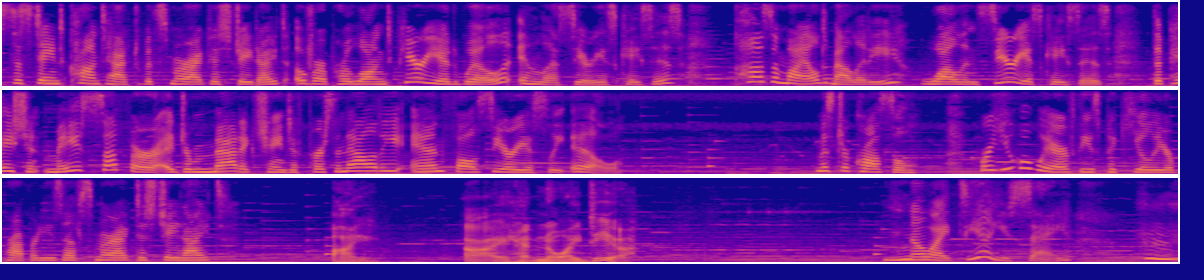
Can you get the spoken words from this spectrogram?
Sustained contact with Smaragdus jadeite over a prolonged period will, in less serious cases, cause a mild malady, while in serious cases, the patient may suffer a dramatic change of personality and fall seriously ill. Mr. Crossell, were you aware of these peculiar properties of Smaragdus jadeite? I. I had no idea. No idea, you say? Hmm,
